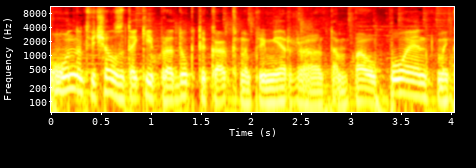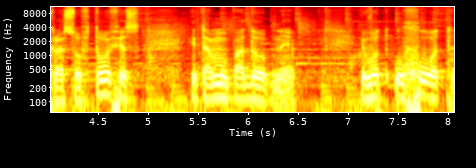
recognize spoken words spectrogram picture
Он отвечал за такие продукты, как, например, там, PowerPoint, Microsoft Office и тому подобное. И вот уход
